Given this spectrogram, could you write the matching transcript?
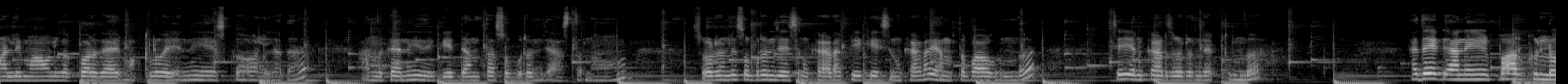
మళ్ళీ మామూలుగా కూరగాయ మొక్కలు అవన్నీ వేసుకోవాలి కదా. అందుకని గడ్డి అంతా శుభ్రం చేస్తున్నాము. చూడండి శుభ్రం చేసిన కాడ పీకేసిన కాడ ఎంత బాగుందో. చేయని కాడ చూడండి ఎట్టుందో. అదే కానీ పార్కుల్లో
